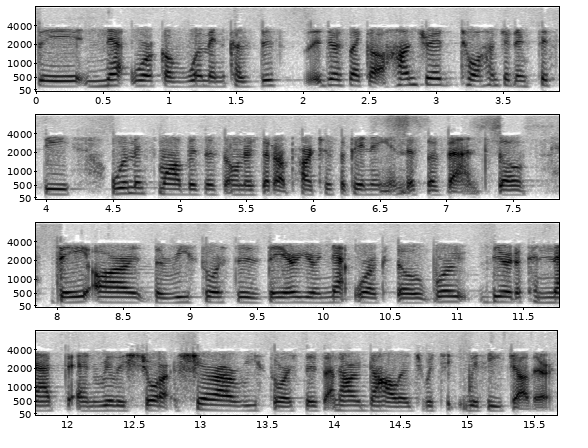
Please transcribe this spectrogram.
the network of women, because this there's like a hundred to 150 women small business owners that are participating in this event. So they are the resources, they are your network, so we're there to connect and really share, share our resources and our knowledge with, with each other.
